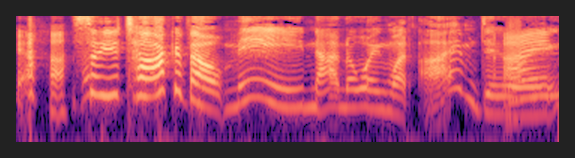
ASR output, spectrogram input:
yeah. So you talk about me not knowing what I'm doing. I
